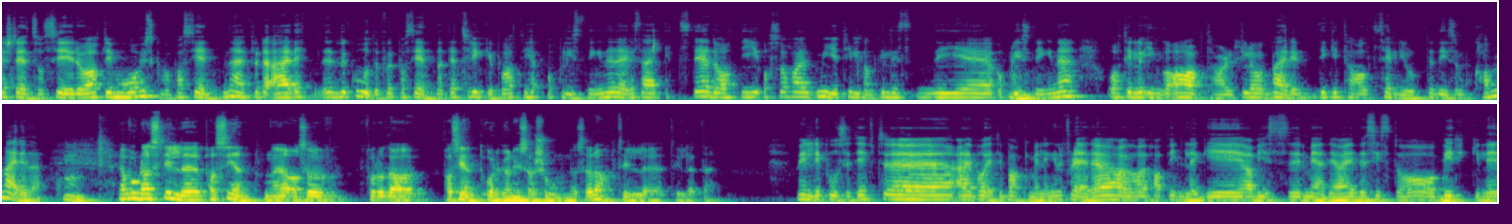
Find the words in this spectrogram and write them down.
Kjersti Ensås sier òg at vi må huske på pasienten her. For det er et, et gode for pasienten at de er trygge på at de, opplysningene deres er ett sted, og at de også har mye tilgang til de, de opplysningene. opplysningene. Og til å inngå avtaler, til å være digitalt selvhjulpne, de som kan være det. Mm. Ja, hvordan stiller pasientene, altså for å da pasientorganisasjonene seg da, til, til dette? Veldig positivt eh, er våre tilbakemeldinger. Flere har jo hatt innlegg i aviser, media i det siste òg. Og mm. virkelig,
